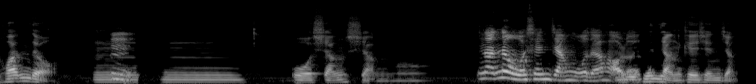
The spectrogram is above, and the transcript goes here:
欢的哦，嗯嗯，我想想哦，那那我先讲我的好了。你先讲，你可以先讲。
